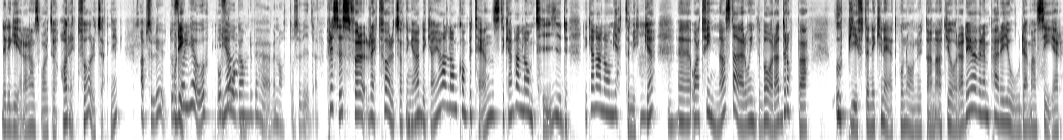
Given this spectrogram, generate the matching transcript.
delegerar ansvaret till har rätt förutsättning. Absolut. Och, Och det- följa upp och Ja. fråga om du behöver något och så vidare. Precis, för rätt förutsättningar. Det kan ju handla om kompetens, det kan handla om tid, det kan handla om jättemycket. Eh, och att finnas där och inte bara droppa uppgiften i knät på någon utan att göra det över en period där man ser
